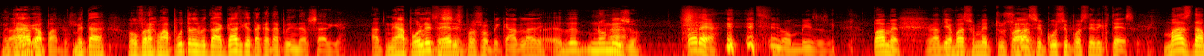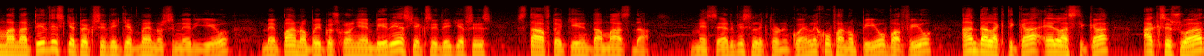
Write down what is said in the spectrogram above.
Με 40 τα, πάντως. με τα, ο Βραχμαπούτρας με τα αγκάθια τα καταπίνει τα ψάρια. Α, Νεαπολίτης το ξέρεις είναι. προσωπικά δηλαδή. Ε, δεν νομίζω. Ωραία. Τι νομίζεις. Πάμε να διαβάσουμε τους Πάμε. βασικούς υποστηρικτές. Μάζδα Μανατίδης και το εξειδικευμένο συνεργείο με πάνω από 20 χρόνια εμπειρίας και εξειδίκευσης στα αυτοκίνητα Mazda. Με σέρβις, ηλεκτρονικό έλεγχο, φανοποιείο, βαφείο, ανταλλακτικά, ελαστικά, αξεσουάρ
